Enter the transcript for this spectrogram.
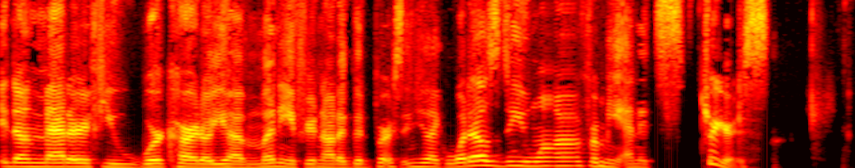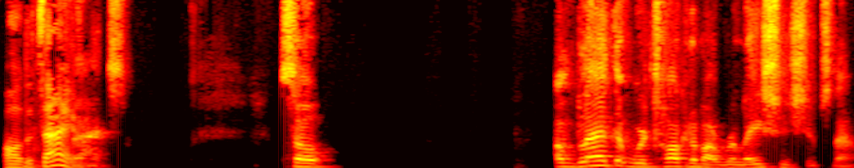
it doesn't matter if you work hard or you have money if you're not a good person. You're like, what else do you want from me? And it's triggers all the time. Facts. So I'm glad that we're talking about relationships now,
